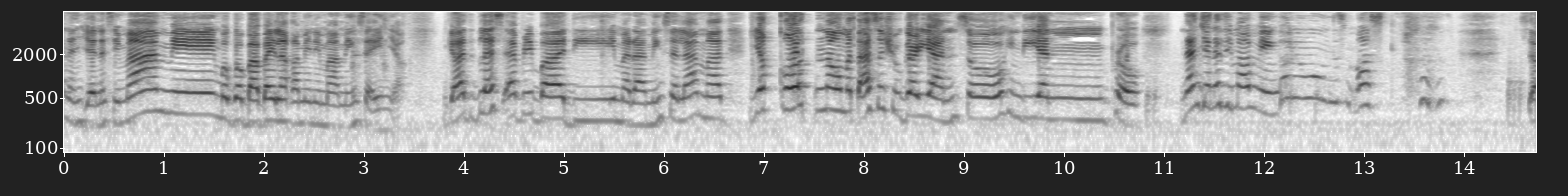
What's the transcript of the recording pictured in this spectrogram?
nandyan na si Maming. Magbababay lang kami ni Maming sa inyo. God bless everybody. Maraming salamat. Yakult, no, mataas sa sugar yan. So, hindi yan pro. Nandiyan na si Maming. Ano mo, mask. so,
